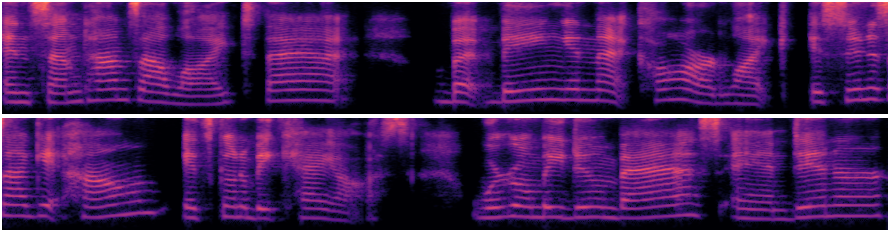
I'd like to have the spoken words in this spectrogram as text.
and sometimes i liked that but being in that car like as soon as i get home it's going to be chaos we're going to be doing baths and dinner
